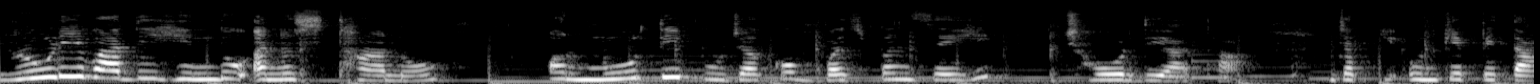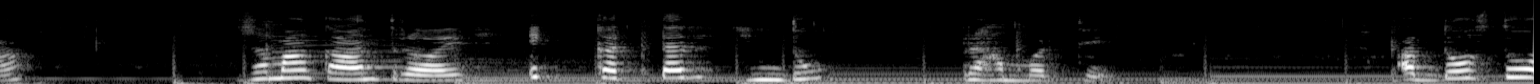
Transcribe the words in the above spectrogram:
रूढ़ीवादी हिंदू अनुष्ठानों और मूर्ति पूजा को बचपन से ही छोड़ दिया था, जबकि उनके पिता रमाकांत रॉय एक कट्टर हिंदू ब्राह्मण थे। अब दोस्तों,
